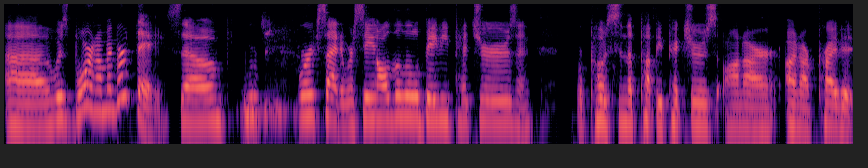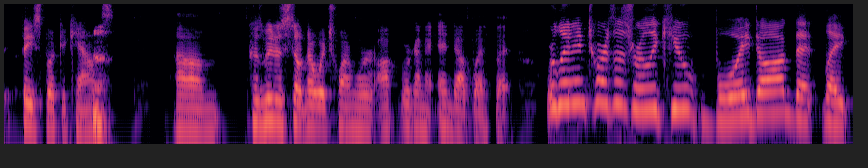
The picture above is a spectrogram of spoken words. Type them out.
uh, was born on my birthday. So we're we're excited. We're seeing all the little baby pictures and we're posting the puppy pictures on our on our private Facebook accounts. Um because we just don't know which one we're up, we're going to end up with, but we're leaning towards this really cute boy dog that like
